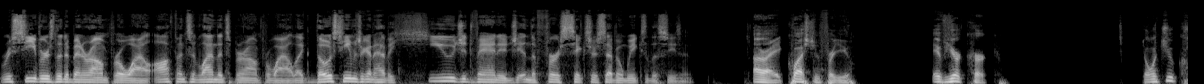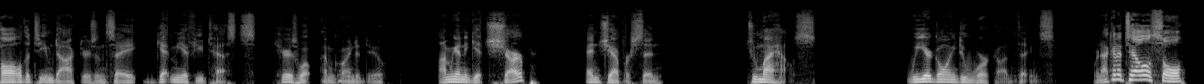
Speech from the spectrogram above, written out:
receivers that have been around for a while, offensive line that's been around for a while. Like those teams are going to have a huge advantage in the first six or seven weeks of the season. All right. Question for you. If you're Kirk, don't you call the team doctors and say, get me a few tests? Here's what I'm going to do. I'm going to get Sharpe and Jefferson to my house. We are going to work on things. We're not going to tell a soul.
